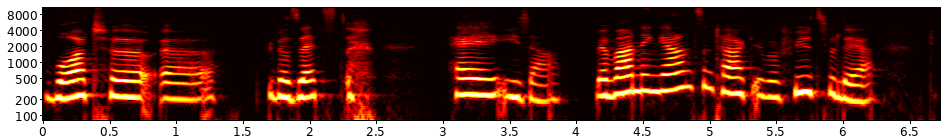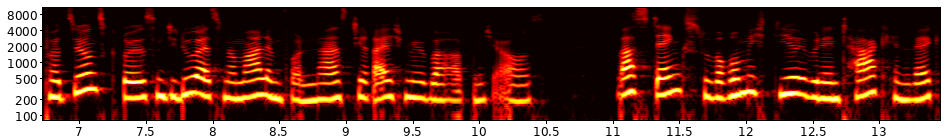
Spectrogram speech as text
Worte äh, übersetzt. Hey Isa, wir waren den ganzen Tag über viel zu leer. Die Portionsgrößen, die du als normal empfunden hast, die reichen mir überhaupt nicht aus. Was denkst du, warum ich dir über den Tag hinweg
